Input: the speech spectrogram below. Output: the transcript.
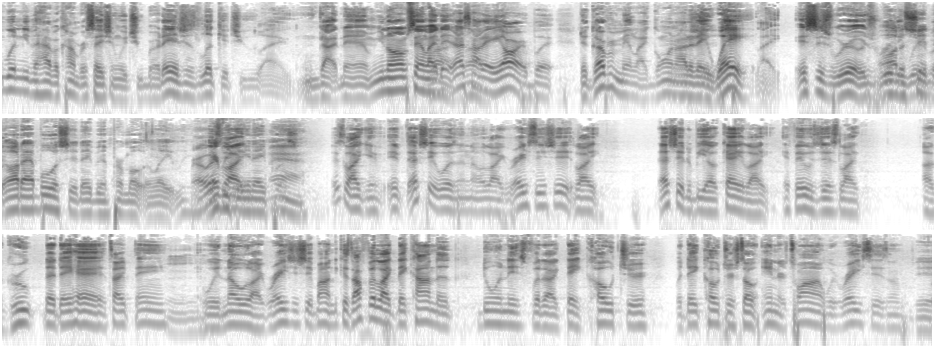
wouldn't even have a conversation with you, bro. They just look at you like, goddamn, you know what I'm saying? Like they, that's how they are. But the government like going out of their way, like it's just real. It's really all the shit, bro. all that bullshit they've been promoting lately. Bro, it's Everything like-. Man. It's like if, if that shit wasn't no like racist shit, like that shit would be okay. Like if it was just like a group that they had type thing mm-hmm. with no like racist shit behind it. Because I feel like they kind of doing this for like they culture, but they culture so intertwined with racism. Yeah.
